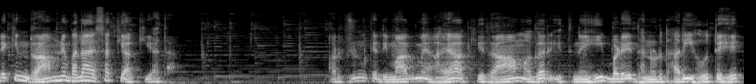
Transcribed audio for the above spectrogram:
लेकिन राम ने भला ऐसा क्या किया था? अर्जुन के दिमाग में आया कि राम अगर इतने ही बड़े धनुर्धारी होते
